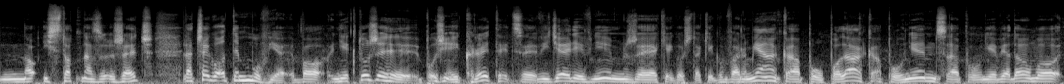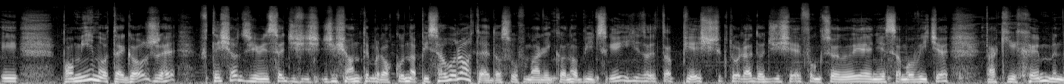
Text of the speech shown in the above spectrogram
no, istotna rzecz. Dlaczego o tym mówię? Bo niektórzy później krytycy widzieli w nim, że jakiegoś takiego warmiaka, pół Polaka, pół Niemca, pół nie wiadomo i pomimo tego, że w 1910 roku napisał Rotę do słów Marii I to, to pieśń, która do dzisiaj funkcjonuje niesamowicie, taki hymn,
